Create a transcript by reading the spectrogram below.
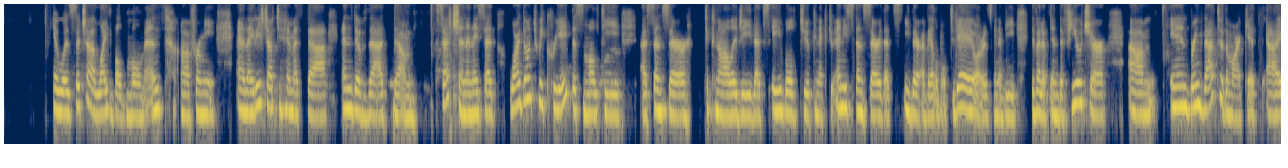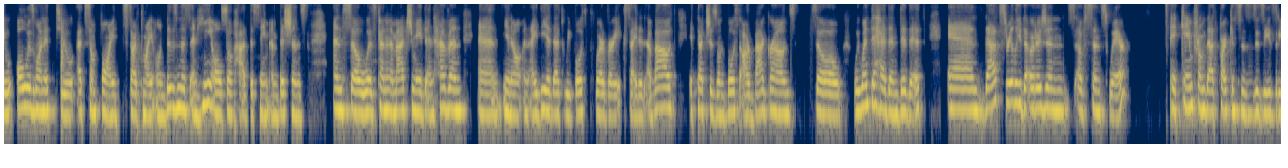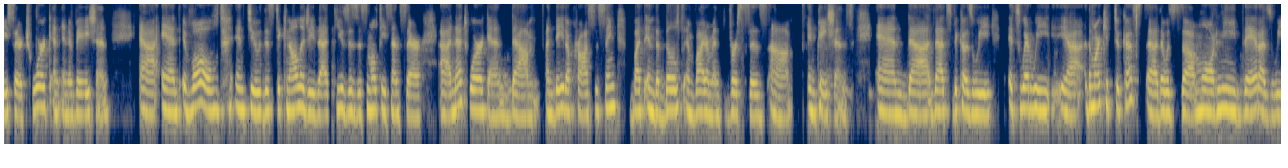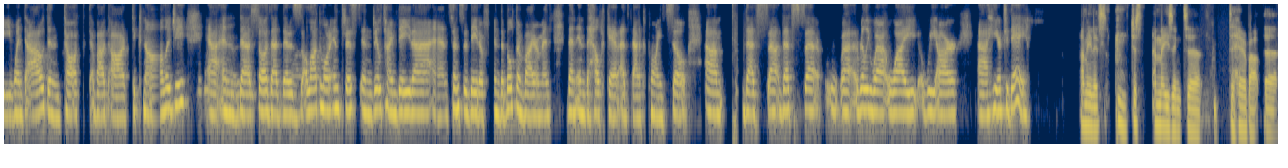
it was such a light bulb moment uh, for me. And I reached out to him at the end of that um, session and I said, why don't we create this multi uh, sensor technology that's able to connect to any sensor that's either available today or is going to be developed in the future? Um, and bring that to the market. I always wanted to, at some point, start my own business, and he also had the same ambitions. And so was kind of a match made in heaven, and you know, an idea that we both were very excited about. It touches on both our backgrounds. So we went ahead and did it. And that's really the origins of SenseWare it came from that Parkinson's disease research work and innovation. Uh, and evolved into this technology that uses this multi-sensor uh, network and um, and data processing, but in the built environment versus um, in patients, and uh, that's because we it's where we yeah the market took us. Uh, there was uh, more need there as we went out and talked about our technology uh, and uh, saw that there's a lot more interest in real-time data and sensor data in the built environment than in the healthcare at that point. So um, that's uh, that's uh, really where, why we are here today. I mean, it's just amazing to to hear about the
